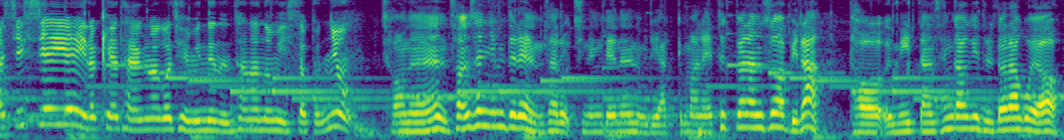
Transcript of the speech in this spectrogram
와, CCA에 이렇게 다양하고 재밌는 은사 나눔이 있었군요. 저는 선생님들의 은사로 진행되는 우리 학교만의 특별한 수업이라 더 의미 있다는 생각이 들더라고요.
